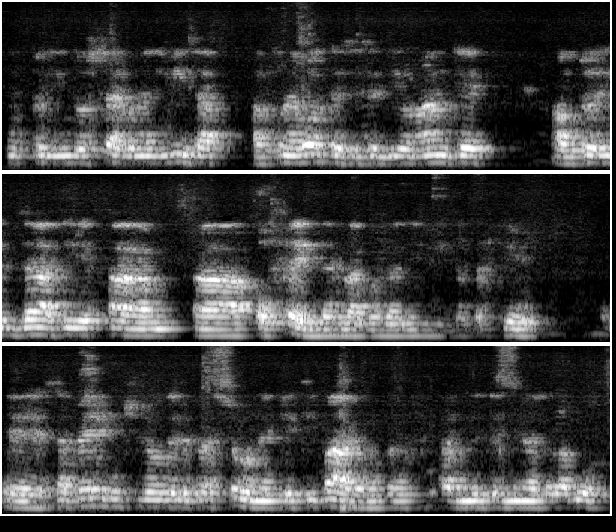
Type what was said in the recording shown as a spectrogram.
per indossare una divisa, alcune volte si sentivano anche autorizzati a, a offenderla quella divisa, perché eh, sapere che ci sono delle persone che ti pagano per fare un determinato lavoro,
